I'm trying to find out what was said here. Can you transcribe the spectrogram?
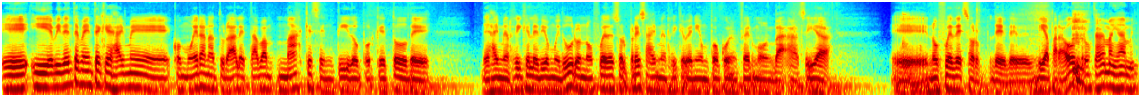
y evidentemente que Jaime, como era natural, estaba más que sentido porque esto de, Jaime Enrique le dio muy duro. No fue de sorpresa. Jaime Enrique venía un poco enfermo, hacía. no fue de, de, día para otro. Estaba en Miami.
